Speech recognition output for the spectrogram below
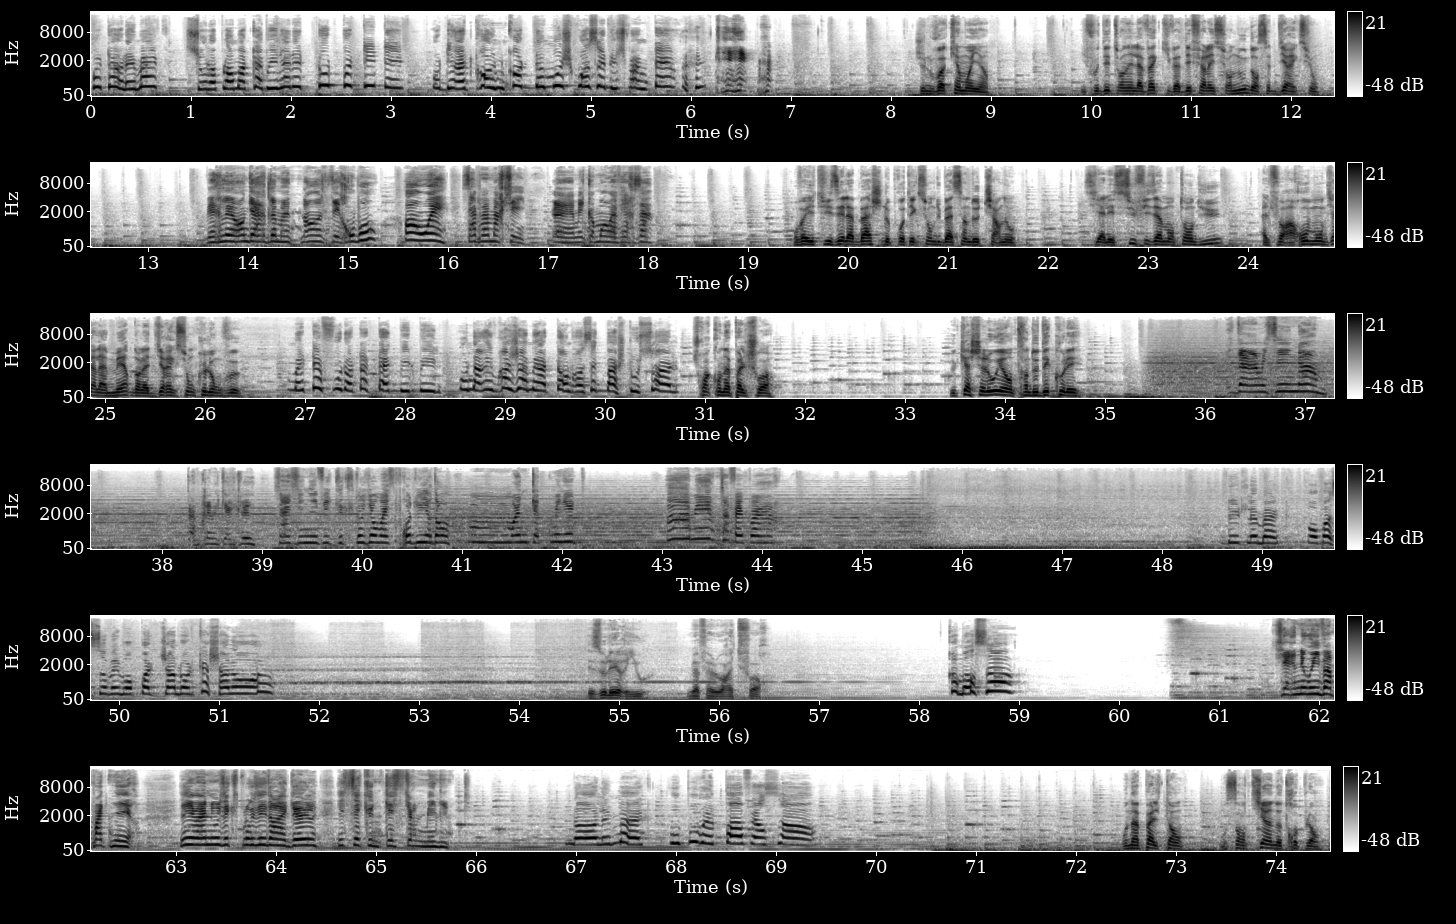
Putain, les mecs, sur le plan, ma cabine, elle est toute petite. et On dirait trop une côte de mouche coincée du sphincter. Je ne vois qu'un moyen. Il faut détourner la vague qui va déferler sur nous dans cette direction. Vers le hangar de maintenance des robots? Oh ouais, ça peut marcher Euh, Mais comment on va faire ça? On va utiliser la bâche de protection du bassin de Tcherno. Si elle est suffisamment tendue, elle fera rebondir la mer dans la direction que l'on veut. T'es fou dans ta tête, Bill Bill. On n'arrivera jamais à tendre cette bâche tout seul. Je crois qu'on n'a pas le choix. Le cachalot est en train de décoller. Putain, mais c'est énorme D'après mes calculs, ça signifie que l'explosion va se produire dans moins de 4 minutes Ah merde, ça fait peur Dites les mecs, on va sauver mon pote Tcherno le cachalot. Hein. Désolé, Ryu. Il va falloir être fort. Comment ça? Tcherno, il va pas tenir Il va nous exploser dans la gueule et c'est qu'une question de minutes Non, les mecs, vous pouvez pas faire ça. On n'a pas le temps. On s'en tient à notre plan.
